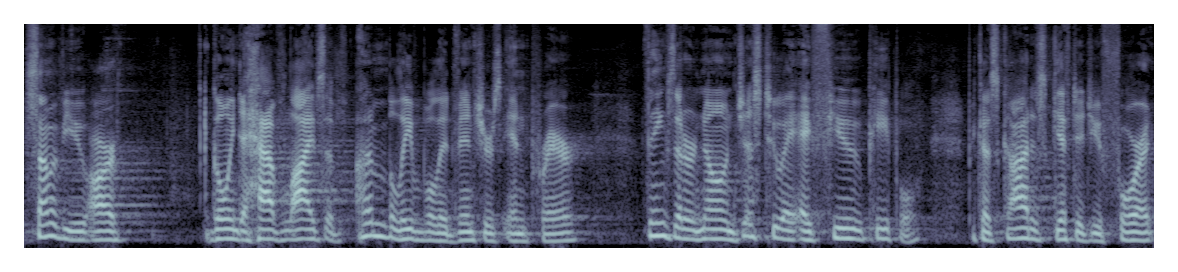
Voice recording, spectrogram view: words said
some of you are going to have lives of unbelievable adventures in prayer, things that are known just to a, a few people because God has gifted you for it.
